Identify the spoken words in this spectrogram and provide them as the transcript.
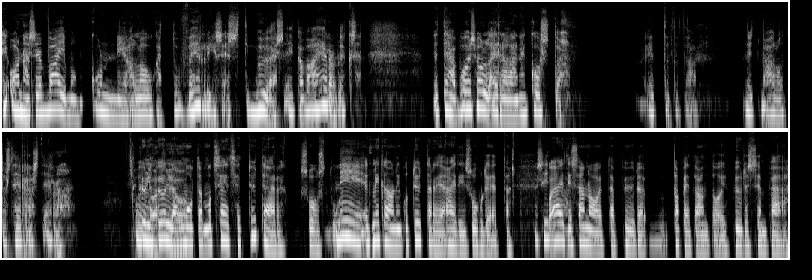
niin onhan sen vaimon kunnia loukattu verisesti myös, eikä vaan Herodeksen. Ja tämä voisi olla eräänlainen kosto, että tota, nyt mä haluan tuosta herrasta eroon. Kyllä, Va- kyllä, joo. mutta, mutta se, että se tytär suostuu. Niin. Että, mikä on niin kuin tyttären ja äidin suhde, että Sitä- kun äiti sanoo, että pyydä, tapetaan toi, pyydä sen pää,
